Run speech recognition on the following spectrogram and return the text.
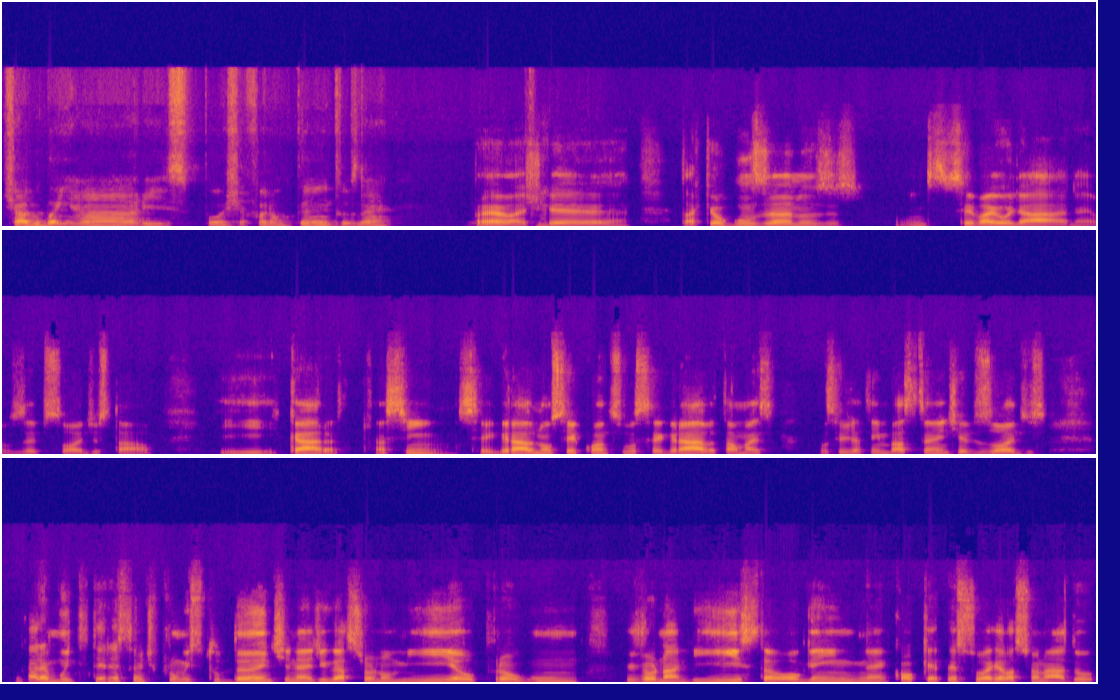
Thiago Banhares, poxa, foram tantos, né? É, eu acho que é, daqui a alguns anos você vai olhar, né, os episódios tal, e, cara, assim, você grava, não sei quantos você grava tal, mas você já tem bastante episódios. Cara, é muito interessante para um estudante, né, de gastronomia ou para algum jornalista ou alguém, né, qualquer pessoa relacionado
